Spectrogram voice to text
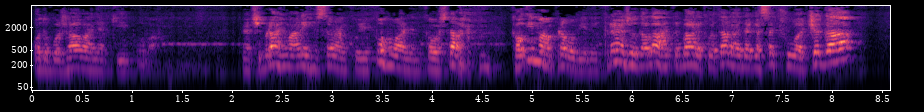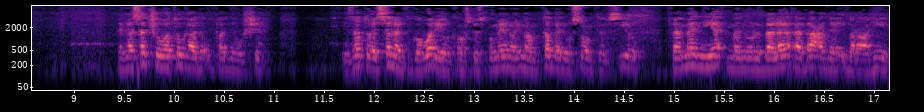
od obožavanja kipova. Znači Ibrahim a.s. koji je pohvaljen kao šta? Kao imam pravovjerni. Traži od Allaha tabarak wa ta'ala da ga sačuva čega? Da ga sačuva toga da upadne u širk. I zato je Selef govorio, kao što je spomenuo imam Taberi u svom tefsiru, فَمَنْ يَأْمَنُ الْبَلَاءَ بَعْدَ إِبْرَاهِيمِ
